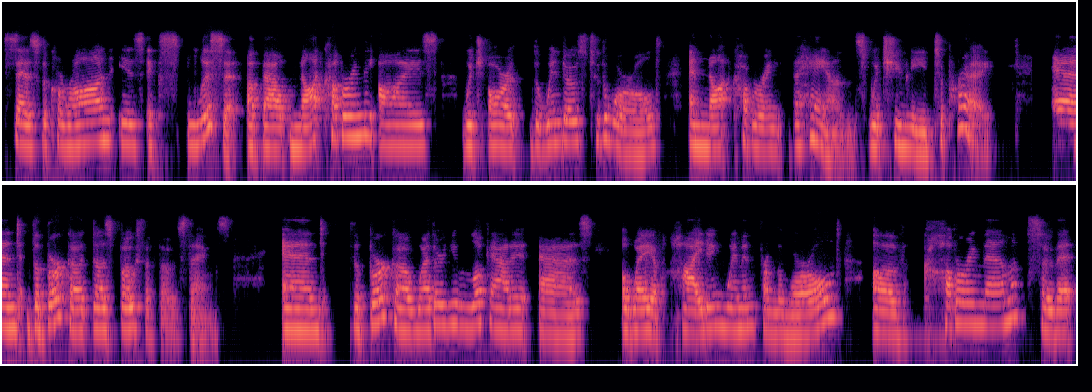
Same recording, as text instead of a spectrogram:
says the quran is explicit about not covering the eyes which are the windows to the world and not covering the hands, which you need to pray. And the burqa does both of those things. And the burqa, whether you look at it as a way of hiding women from the world, of covering them so that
